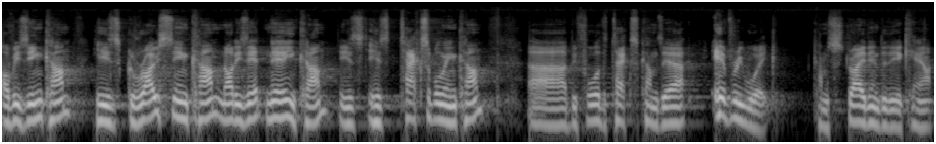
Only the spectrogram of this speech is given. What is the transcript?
of his income, his gross income, not his net income, his, his taxable income uh, before the tax comes out every week, comes straight into the account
